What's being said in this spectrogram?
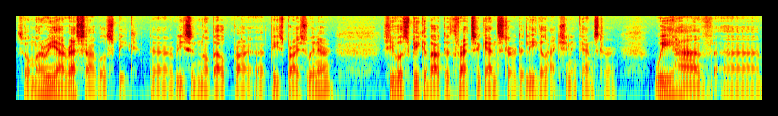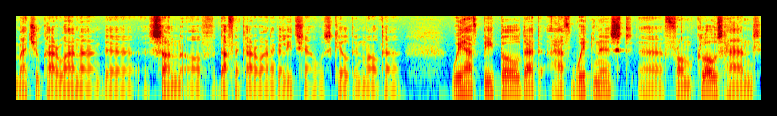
So Maria Ressa will speak, the recent Nobel Pri uh, Peace Prize winner. She will speak about the threats against her, the legal action against her. We have uh, Matthew Caruana, the son of Daphne Caruana Galizia, who was killed in Malta. We have people that have witnessed uh, from close hand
